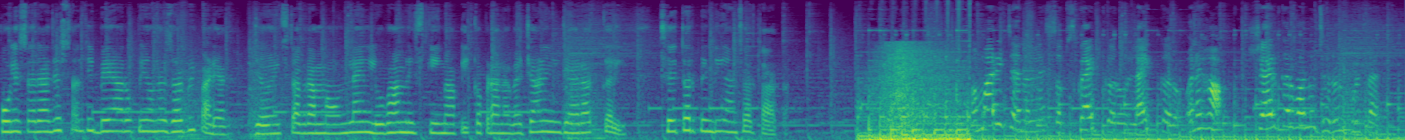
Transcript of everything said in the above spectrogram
પોલીસે રાજસ્થાનથી બે આરોપીઓને ઝડપી પાડ્યા જેઓ ઇન્સ્ટાગ્રામમાં ઓનલાઈન લોભામણી સ્કીમ આપી કપડાના વેચાણની જાહેરાત કરી છેતરપિંડી આચરતા હતા. અમારી ચેનલને સબસ્ક્રાઇબ કરો લાઈક કરો અને હા, શેર કરવાનું જરૂર ભૂલતા નહીં.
